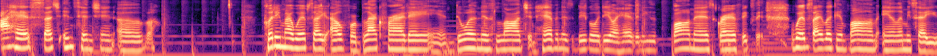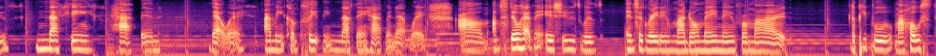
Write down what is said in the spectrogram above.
I had such intention of putting my website out for Black Friday and doing this launch and having this big ordeal and having these bomb ass graphics and website looking bomb. And let me tell you, nothing happened that way. I mean, completely nothing happened that way. Um, I'm still having issues with integrating my domain name from my the people, my host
